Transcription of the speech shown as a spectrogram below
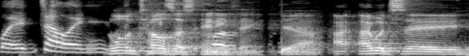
like telling No one tells us anything. Yeah, I, I would say,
